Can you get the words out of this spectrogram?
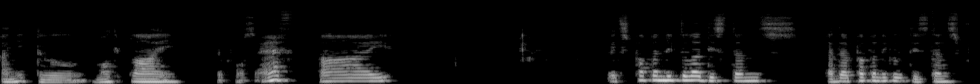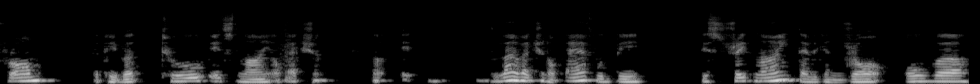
I need to multiply the force F by its perpendicular distance, at the perpendicular distance from the pivot to its line of action. Now, it, the line of action of F would be this straight line that we can draw over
